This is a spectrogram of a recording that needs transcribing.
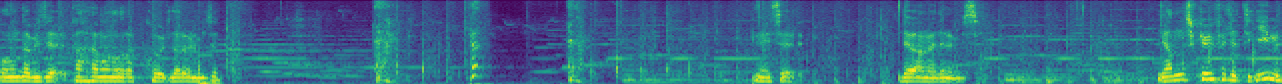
Onu da bize kahraman olarak koydular önümüze. Neyse devam edelim biz. Yanlış köy fethettik iyi mi?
